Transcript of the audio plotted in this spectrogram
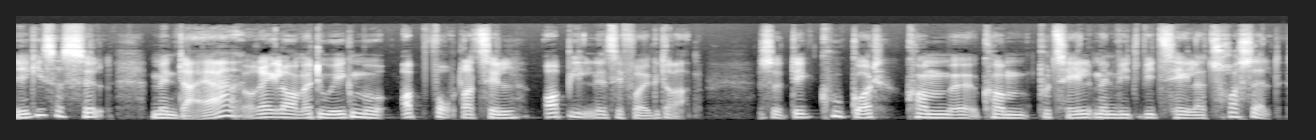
Ikke i sig selv, men der er regler om, at du ikke må opfordre til opildende til folkedrab. Så det kunne godt komme, øh, komme på tale, men vi, vi taler trods alt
